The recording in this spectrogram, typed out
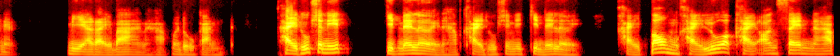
เนี่ยมีอะไรบ้างนะครับ มาดูกัน ไข่ทุกชนิดกินได้เลยนะครับ ไข่ทุกชนิดกินได้เลย ไข่ต้ม ไข่ลวก ไข่ออนเซนนะครับ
